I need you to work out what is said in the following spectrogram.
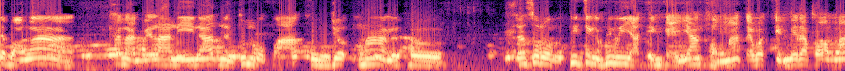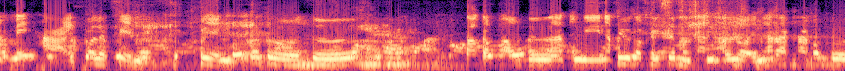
จะบอกว่าขนาดเวลานี้นะหนึ่งทุ่มกว่าๆคนเยอะมากเลยเธอ แล้วสรุปที่จริงกับพี่วิอยากกินไก่ย่างของมะแต่ว่ากินไม่ได้เพราะมะไม่ขายก็เลยเปลี่ยนเปลี่ยนก็คือซื้อปลากระเพราเนื้อตรงนี้นะพี่วิก็เคยซื้อเหมือนกันอร่อยนะราคาก็คือ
